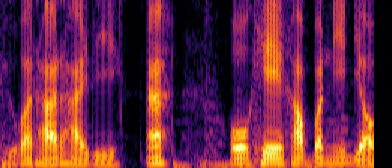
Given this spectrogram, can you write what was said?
ถือว่าท้าทายดีอะโอเคครับ วันนี้เดี๋ยว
